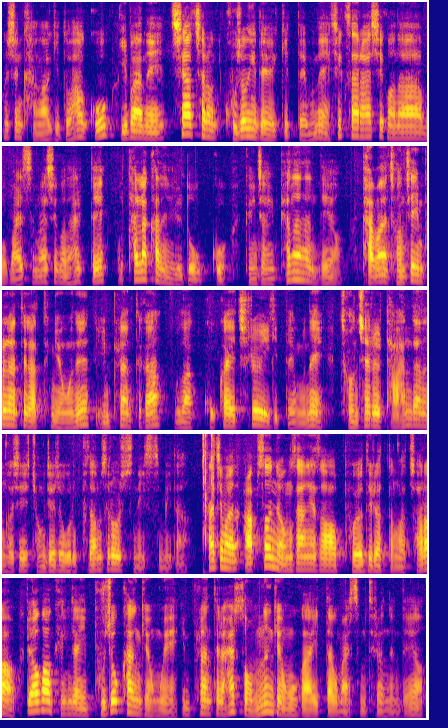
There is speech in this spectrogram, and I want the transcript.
훨씬 강하기도 하고 입안에 치아처럼 고정이 되어 있기 때문에 식사를 하시거나 뭐 말씀을 하시거나 할 때 뭐 탈락하는 일도 없고 굉장히 편안한데요. 다만 전체 임플란트 같은 경우는 임플란트가 워낙 고가의 치료이기 때문에 전체를 다 한다는 것이 경제적으로 부담스러울 수는 있습니다. 하지만 앞선 영상에서 보여드렸던 것처럼 뼈가 굉장히 부족한 경우에 임플란트를 할 수 없는 경우가 있다고 말씀드렸는데요.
